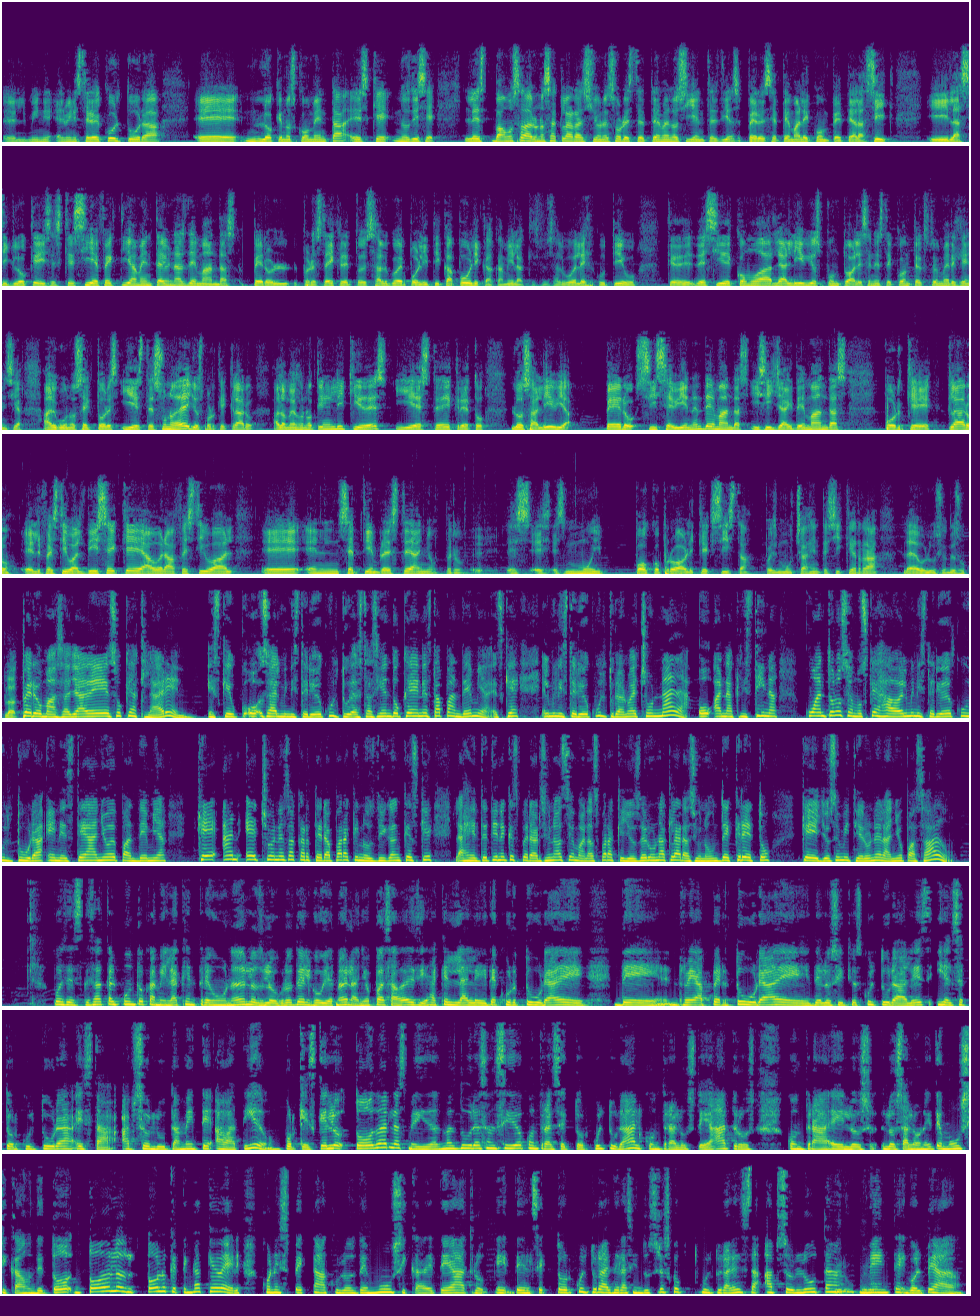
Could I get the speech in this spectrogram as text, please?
El, Ministerio de Cultura eh, lo que nos comenta es que nos dice, les vamos a dar unas aclaraciones sobre este tema en los siguientes días, pero ese tema le compete a la SIC. Y la SIC lo que dice es que sí, efectivamente hay unas demandas, pero, pero este decreto es algo de política pública, Camila, que eso es algo del Ejecutivo, que decide cómo darle alivios puntuales en este contexto de emergencia a algunos sectores, y este es uno de ellos, porque claro, a lo mejor no tienen liquidez y este decreto los alivia pero si se vienen demandas y si ya hay demandas, porque claro, el festival dice que habrá festival eh, en septiembre de este año, pero eh, es, es, es muy poco probable que exista, pues mucha gente sí querrá la devolución de su plata. Pero más allá de eso, que aclaren. Es que, o sea, el Ministerio de Cultura está haciendo qué en esta pandemia? Es que el Ministerio de Cultura no ha hecho nada. O, Ana Cristina, ¿cuánto nos hemos quejado del Ministerio de Cultura en este año de pandemia? ¿Qué han hecho en esa cartera para que nos digan que es que la gente tiene que esperarse unas semanas para que ellos den una aclaración a un decreto que ellos emitieron el año pasado? Pues es que saca el punto, Camila, que entre uno de los logros del gobierno del año pasado decía que la ley de cultura, de, de reapertura de, de, los sitios culturales y el sector cultura está absolutamente abatido, porque es que lo, todas las medidas más duras han sido contra el sector cultural, contra los teatros, contra eh, los, los salones de música, donde todo, todo, lo, todo lo que tenga que ver con espectáculos de música, de teatro, eh, del sector cultural, de las industrias culturales está absolutamente golpeado.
